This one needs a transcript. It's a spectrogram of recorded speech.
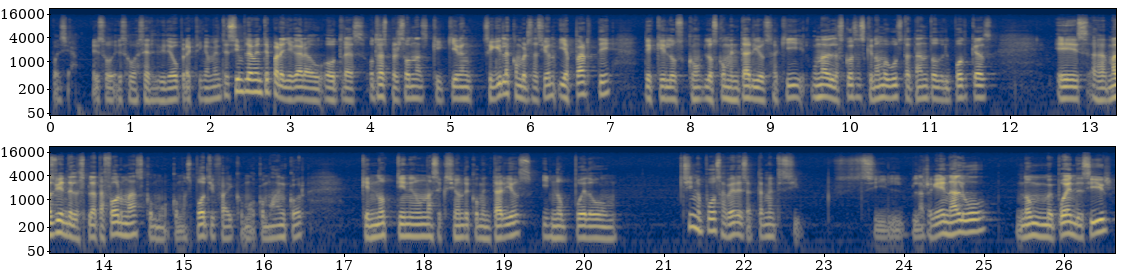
pues ya, eso, eso va a ser el video prácticamente, simplemente para llegar a otras, otras personas que quieran seguir la conversación y aparte de que los, los comentarios. Aquí, una de las cosas que no me gusta tanto del podcast es uh, más bien de las plataformas como, como Spotify, como, como Anchor, que no tienen una sección de comentarios y no puedo sí, no puedo saber exactamente si, si la regué en algo, no me pueden decir.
